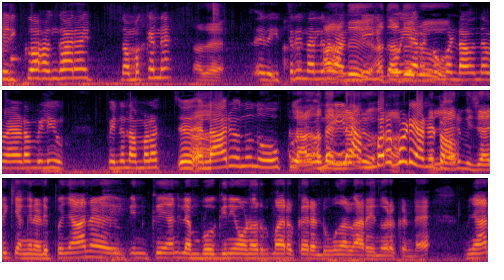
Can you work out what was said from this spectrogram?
ശരിക്കും അഹങ്കാരമായി നമുക്ക് തന്നെ അതെ. ഇത്രയും നല്ലൊരു വണ്ടിയിൽ പോയി ഇറങ്ങുമ്പോണ്ടാവുന്ന ഇറങ്ങുമ്പോ ഉണ്ടാവുന്ന വേടം വിളിയും. പിന്നെ നമ്മളെ എല്ലാരും ഒന്ന് നോക്കൂ. നമ്പർ കൂടിയാണ് കേട്ടോ. എല്ലാവരും വിചാരിക്കും അങ്ങനെയാണ്. ഇപ്പൊ ഞാൻ എനിക്ക് ഞാൻ ലംബോഗിനി ഓണർമാരൊക്കെ രണ്ടു മൂന്നാൾ അറിയുന്നവരൊക്കെ ഉണ്ട്. ഞാൻ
